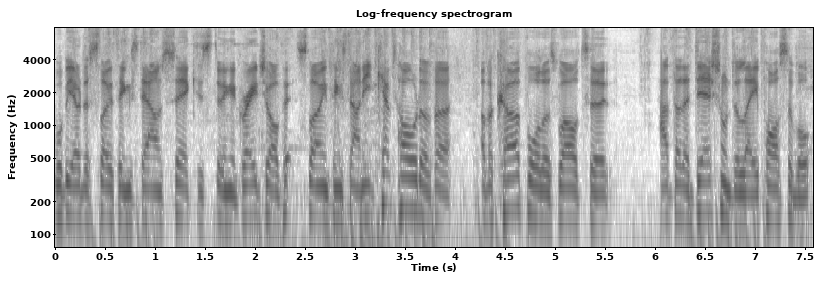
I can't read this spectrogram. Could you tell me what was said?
will be able to slow things down. Sick is doing a great job at slowing things down. He kept hold of a of a curveball as well to have that additional delay possible.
